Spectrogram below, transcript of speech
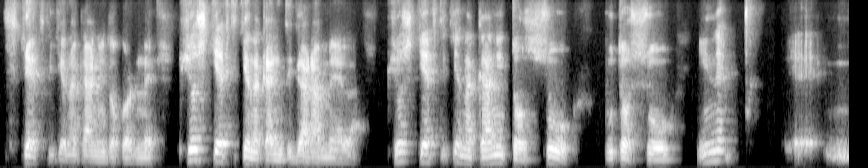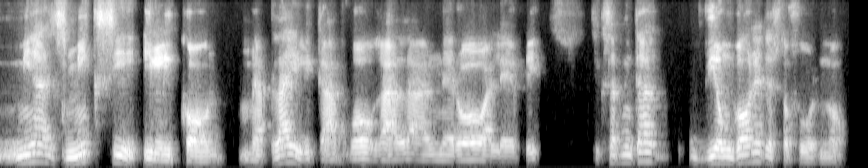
σκέφτηκε να κάνει το κορνέ, ποιος σκέφτηκε να κάνει την καραμέλα, ποιος σκέφτηκε να κάνει το σου, που το σου είναι ε, μια σμίξη υλικών, με απλά υλικά, αυγό, γάλα, νερό, αλεύρι, και ξαφνικά διονγκώνεται στο φούρνο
